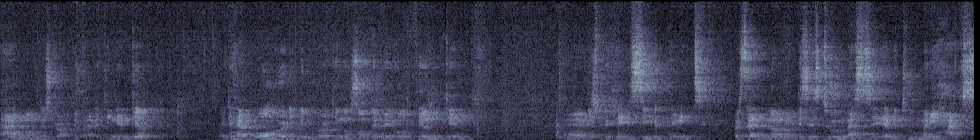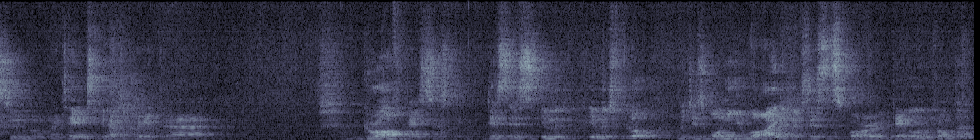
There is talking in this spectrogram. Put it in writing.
and non-destructive editing in GIMP. And they had already been working on something they called Film GIMP, uh, which became Cinepaint, but said, no, no, this is too messy and too many hacks to maintain, so we have to create a graph-based system. This is Im image flow, which is one UI that exists for GEGL and frontend.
